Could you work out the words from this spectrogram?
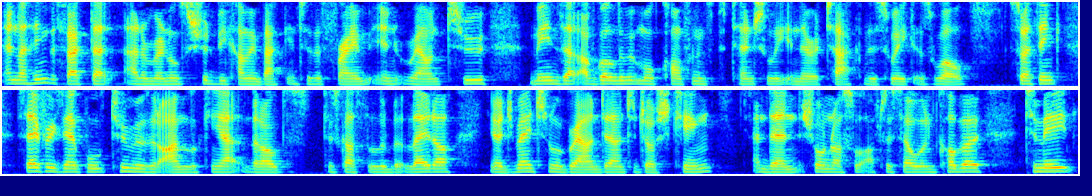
And I think the fact that Adam Reynolds should be coming back into the frame in round two means that I've got a little bit more confidence potentially in their attack this week as well. So I think, say for example, two moves that I'm looking at that I'll just discuss a little bit later, you know, Jamayne Taunoa-Brown down to Josh King, and then Sean Russell after Selwyn Cobbo. To me,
